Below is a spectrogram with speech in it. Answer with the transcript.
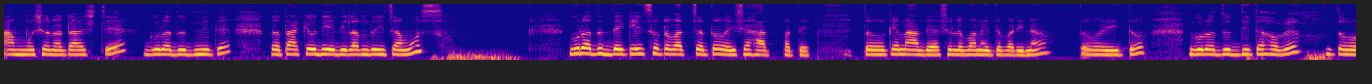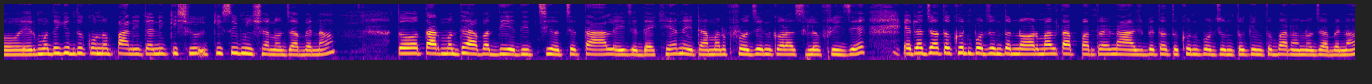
আম্মু সোনাটা আসছে গুঁড়ো দুধ নিতে, তো তাকেও দিয়ে দিলাম দুই চামচ। গুঁড়া দুধ দেখলেই ছোটো বাচ্চা তো, এসে হাত পাতে, তো ওকে না দিয়ে আসলে বানাইতে পারি না। তো এই তো গুঁড়ো দুধ দিতে হবে। তো এর মধ্যে কিন্তু কোনো পানি টানি কিছু, কিছুই মিশানো যাবে না। তো তার মধ্যে আবার দিয়ে দিচ্ছি হচ্ছে তাল। এই যে দেখেন, এটা আমার ফ্রোজেন করা ছিল ফ্রিজে এটা যতক্ষণ পর্যন্ত নর্মাল তাপমাত্রায় না আসবে, ততক্ষণ পর্যন্ত কিন্তু বানানো যাবে না।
